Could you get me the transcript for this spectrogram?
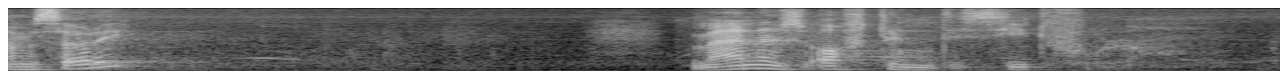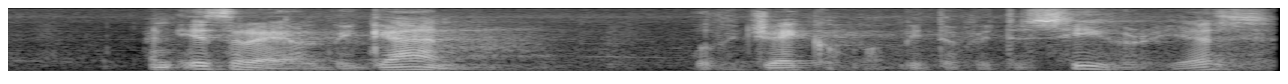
I'm sorry? Man is often deceitful. And Israel began with Jacob, a bit of a deceiver, yes?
